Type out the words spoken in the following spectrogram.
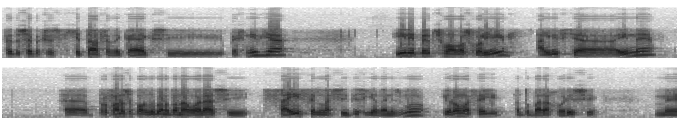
Φέτος έπαιξε στη Χετάφε 16 παιχνίδια. Είναι η περίπτωση που απασχολεί, αλήθεια είναι. Ε, προφανώς ο Πάκ δεν μπορεί να τον αγοράσει, θα ήθελε να συζητήσει για δανεισμό. Η Ρώμα θέλει να τον παραχωρήσει με,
